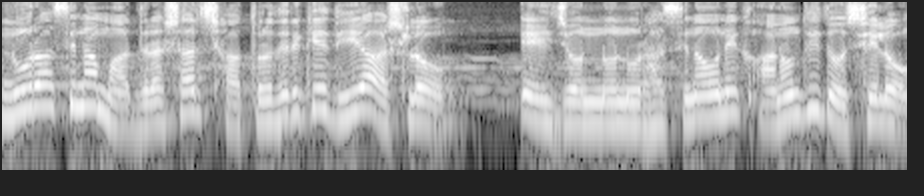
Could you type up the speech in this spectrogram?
নূর হাসিনা মাদ্রাসার ছাত্রদেরকে দিয়ে আসলো। এই জন্য নূর হাসিনা অনেক আনন্দিত ছিল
